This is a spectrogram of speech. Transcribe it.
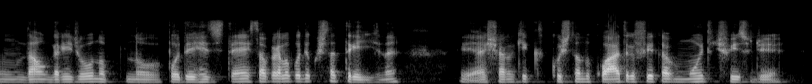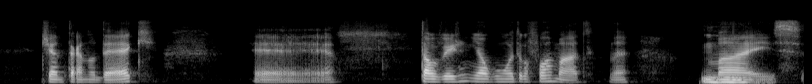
um downgrade ou no, no poder resistência, para ela poder custar 3, né? E acharam que custando 4 fica muito difícil de, de entrar no deck. É, talvez em algum outro formato, né? Uhum. Mas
